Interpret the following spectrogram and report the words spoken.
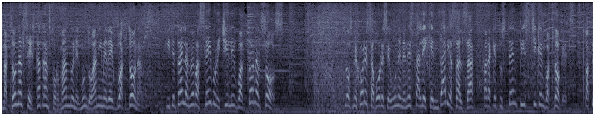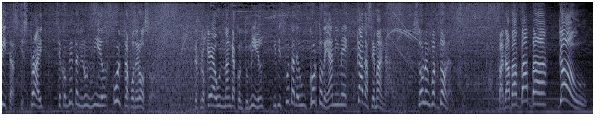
McDonald's se está transformando en el mundo anime de McDonald's y te trae la nueva Savory Chili McDonald's Sauce los mejores sabores se unen en esta legendaria salsa para que tus 10-piece chicken wack papitas y Sprite se conviertan en un meal ultra poderoso. Desbloquea un manga con tu meal y disfruta de un corto de anime cada semana. Solo en McDonald's. baba ¡Go!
